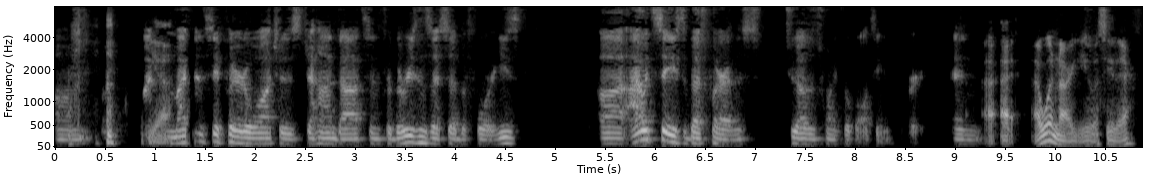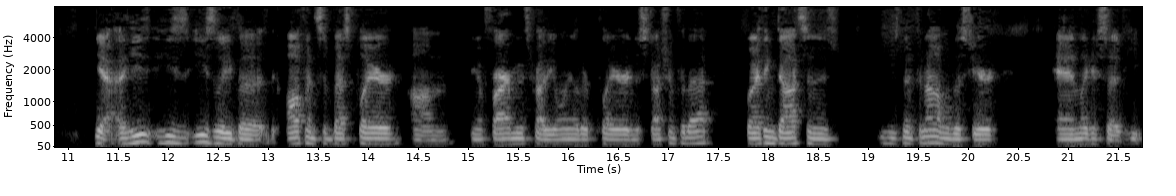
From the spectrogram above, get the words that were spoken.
Um, yeah. my, my Penn State player to watch is Jahan Dotson for the reasons I said before. He's, uh, I would say he's the best player on this 2020 football team, and I, I wouldn't argue with you there. Yeah, he, he's easily the, the offensive best player. Um, you know, Freiermuth's probably the only other player in discussion for that. But I think Dotson is he's been phenomenal this year, and like I said, he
